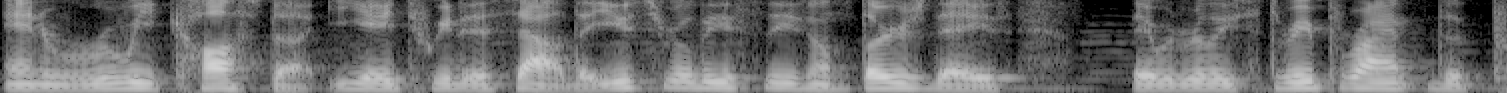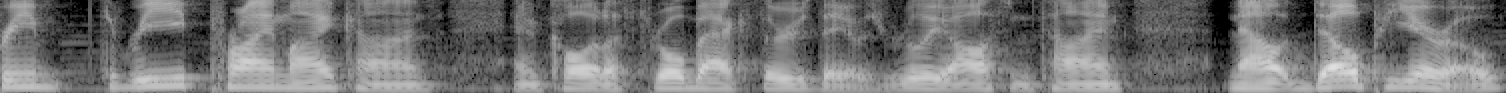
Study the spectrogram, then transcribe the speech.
and Rui Costa. EA tweeted this out. They used to release these on Thursdays. They would release three prime, the pre, three prime icons and call it a Throwback Thursday. It was really awesome time. Now Del Piero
